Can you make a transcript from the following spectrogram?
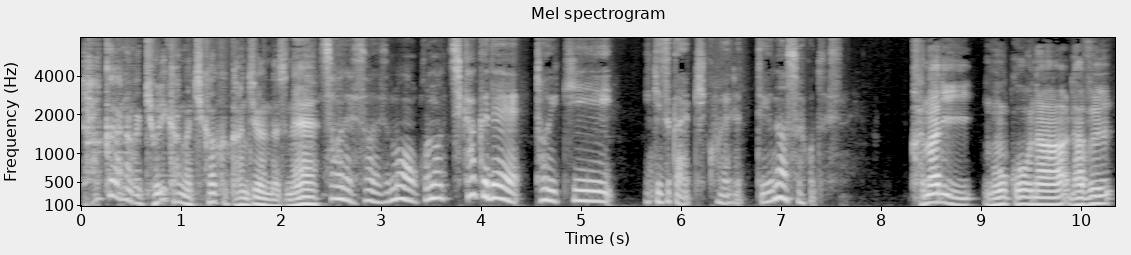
だからなんか距離感が近く感じるんですね。そうです、そうです。もうこの近くで吐息、息遣い聞こえるっていうのはそういうことですね。かなり濃厚なラブ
